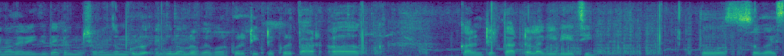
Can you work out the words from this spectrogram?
আমাদের এই যে দেখেন সরঞ্জামগুলো, এগুলো আমরা ব্যবহার করে ঠিকঠাক করে তার কারেন্টের তারটা লাগিয়ে দিয়েছি। তো সো গাইস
